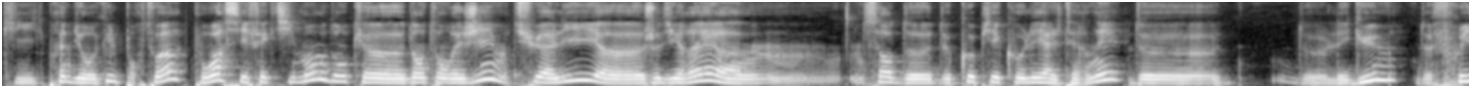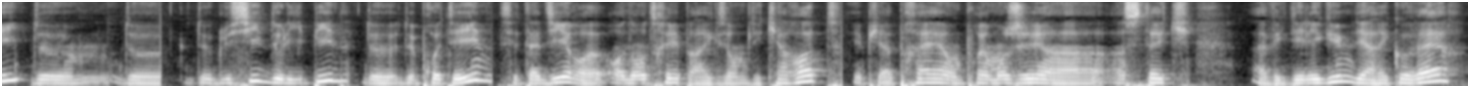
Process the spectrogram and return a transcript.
qui, prennent du recul pour toi, pour voir si effectivement, donc, euh, dans ton régime, tu allies, euh, je dirais, une sorte de, copier-coller alterné de, de légumes, de fruits, de, de, de glucides, de lipides, de, protéines, c'est-à-dire euh, en entrée par exemple des carottes, et puis après on pourrait manger un steak avec des légumes, des haricots verts,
